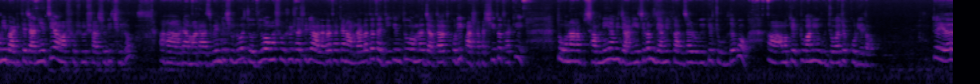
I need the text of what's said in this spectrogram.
আমি বাড়িতে জানিয়েছি, আমার শ্বশুর শাশুড়ি ছিল। আর আমার হাজব্যান্ডে ছিল। যদিও আমার শ্বশুর শাশুড়ি আলাদা থাকেন, আমরা আলাদা থাকি, কিন্তু আমরা যাতায়াত করি, পাশাপাশি তো থাকি। তো ওনার সামনেই আমি জানিয়েছিলাম যে, আমি ক্যান্সার রোগীকে চুল দেবো। আমাকে একটুখানি যোগাযোগ করিয়ে দাও। তো এরা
